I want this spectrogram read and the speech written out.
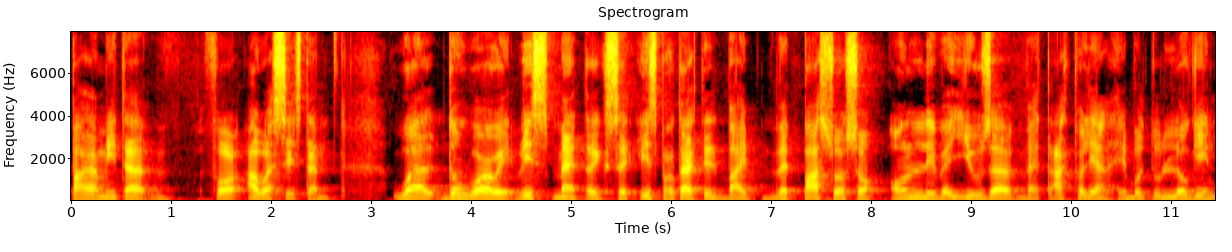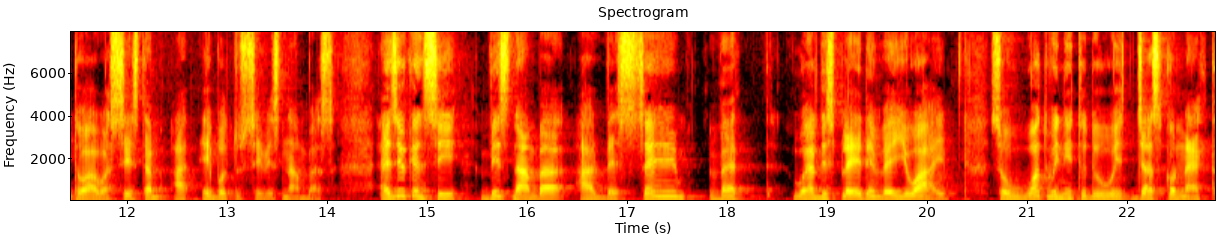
parameter for our system. Well, don't worry, this metrics is protected by the password, so only the user that actually are able to log into our system are able to see these numbers. As you can see, these numbers are the same that were displayed in the UI. So what we need to do is just connect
